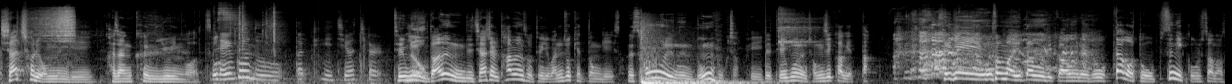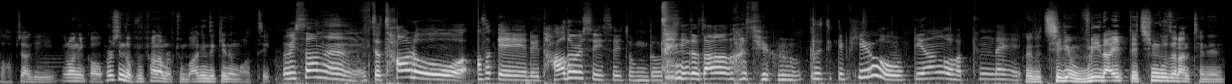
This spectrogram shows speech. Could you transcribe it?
지하철이 없는 게 가장 큰 이유인 것 같아. 대구도 딱히 지하철. 대구 나는 근데 지하철 타면서 되게 만족했던 게 있어. 근데 서울에는 너무 복잡해. 근데 대구는 정직하게 딱 세 개의 호선만 있다 보니까 아무래도 따가 또 없으니까 울산 와서 갑자기 그러니까 훨씬 더 불편함을 좀 많이 느끼는 것 같아. 울산은 진짜 차로 다섯 개를 다 돌 수 있을 정도 진짜 작아가지고 솔직히 필요가 없긴 한 것 같은데. 그래도 지금 우리 나이 때 친구들한테는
